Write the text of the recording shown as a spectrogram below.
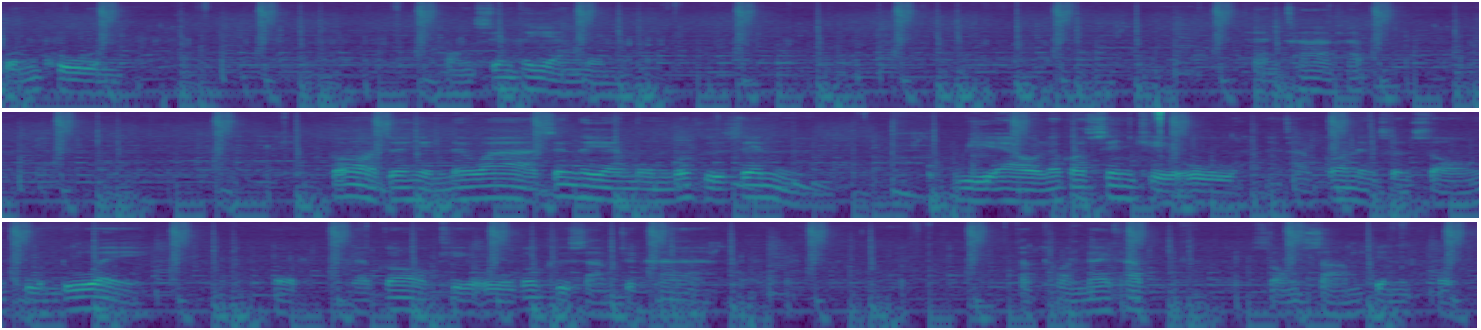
ผลคูณ ของเส้นทะแยงมุมแทนค่าครับ ก็จะเห็นได้ว่าเส้นทะแยงมุมก็คือเส้น VL แล้วก็เส้น KO นะครับก็1ส่วน2คูณด้วย 6 แล้วก็ KO ก็คือ 3.5 ตัดทอนได้ครับ 2 3 เป็น 6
